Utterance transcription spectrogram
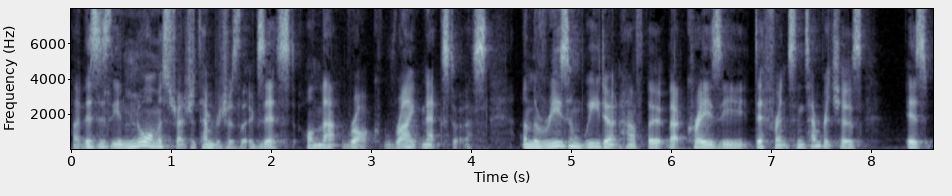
Like this is the enormous stretch of temperatures that exist on that rock right next to us. And the reason we don't have the, that crazy difference in temperatures is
